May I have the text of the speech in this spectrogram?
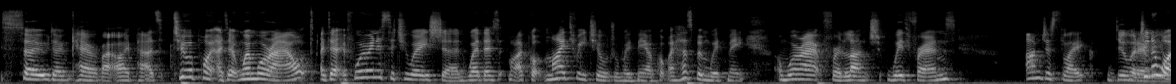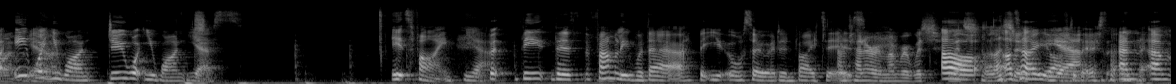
so don't care about iPads to a point. I don't. When we're out, I don't. If we're in a situation where there's, I've got my three children with me, I've got my husband with me, and we're out for a lunch with friends. I'm just like, Do whatever do you know you what? want, Eat yeah. what you want. Do what you want. Yes. It's fine. Yeah. But the the, the family were there that you also had invited. I'm trying to remember which. Oh, which I'll tell you yeah. after this. And um,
